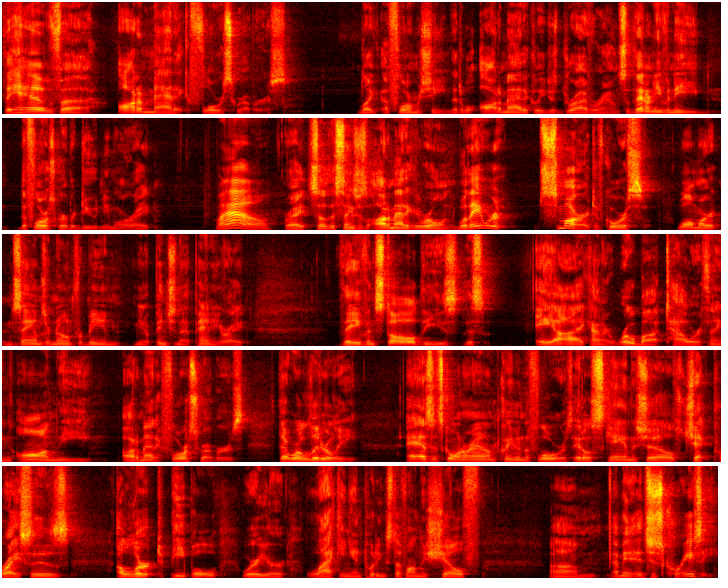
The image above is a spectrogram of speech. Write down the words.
They have uh, automatic floor scrubbers, like a floor machine that will automatically just drive around. So they don't even need the floor scrubber dude anymore, right? Wow. Right. So this thing's just automatically rolling. Well, they were smart, of course. Walmart and Sam's are known for being, you know, pinching that penny, right? They've installed these this AI kind of robot tower thing on the automatic floor scrubbers that will literally, as it's going around cleaning the floors, it'll scan the shelves, check prices, alert people where you're lacking and putting stuff on the shelf. Um, I mean, it's just crazy.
